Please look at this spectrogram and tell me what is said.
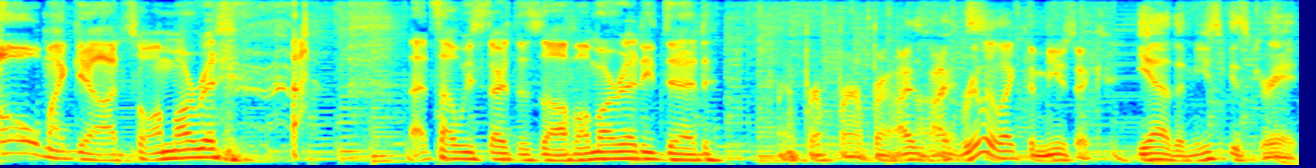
Oh my god. So I'm already That's how we start this off. I'm already dead. I, I really like the music. Yeah, the music is great.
